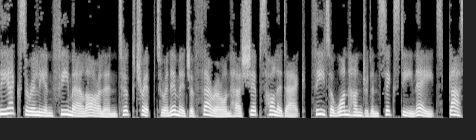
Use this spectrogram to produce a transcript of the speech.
The Exarillion female Arlen took trip to an image of Thera on her ship's holodeck, Theta 116-8, gas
